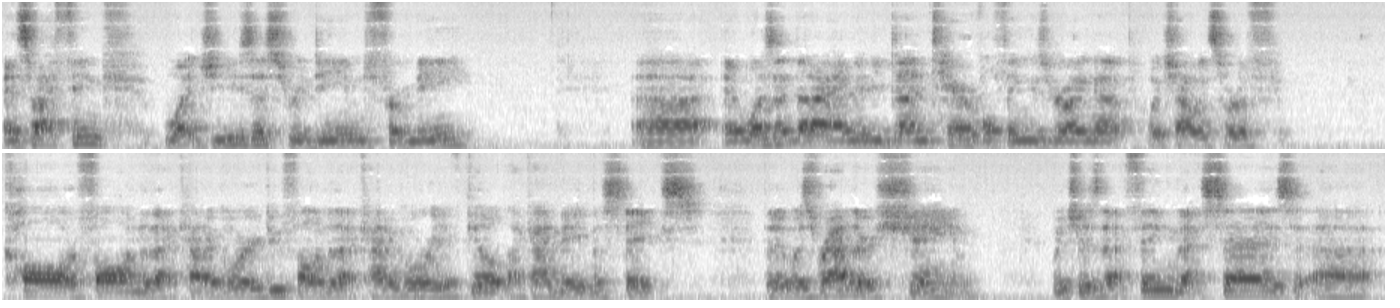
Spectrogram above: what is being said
And so, I think what Jesus redeemed for me uh, it wasn't that I had maybe done terrible things growing up, which I would sort of call or fall into that category or do fall into that category of guilt, like I made mistakes. But it was rather shame, which is that thing that says, uh,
